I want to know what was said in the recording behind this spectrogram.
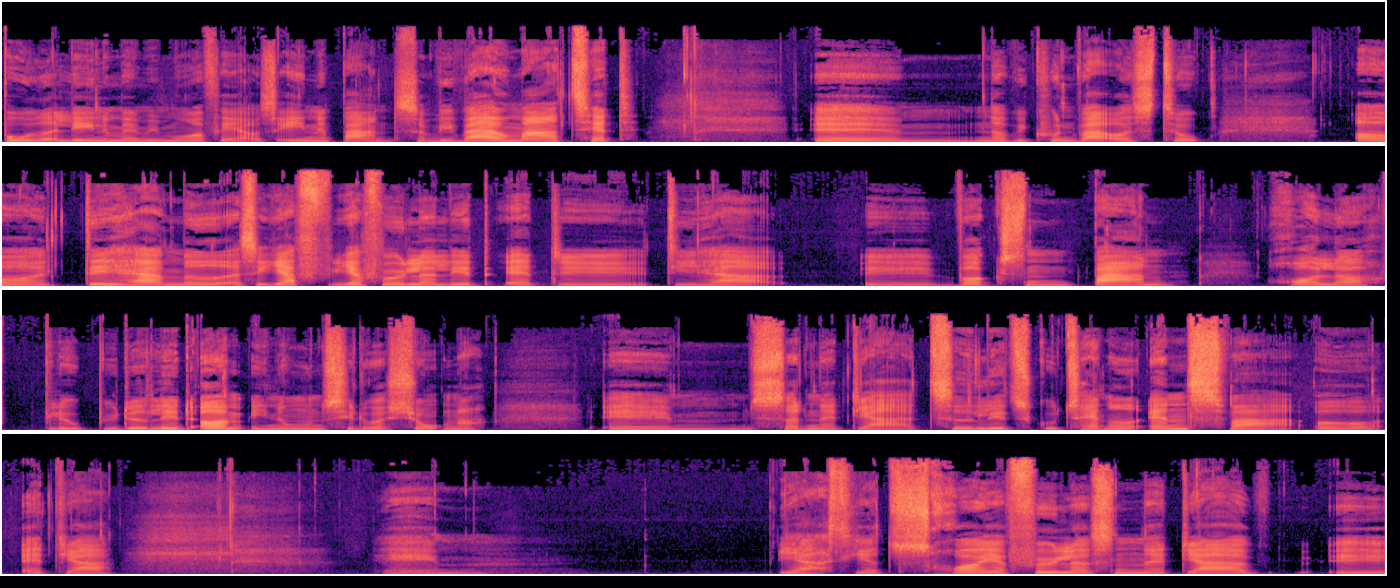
boede alene med min mor, for jeg er også ene barn. Så vi var jo meget tæt, øh, når vi kun var os to. Og det her med, altså jeg, jeg føler lidt, at øh, de her øh, voksen-barn-roller blev byttet lidt om i nogle situationer. Øh, Øhm, sådan at jeg tidligt skulle tage noget ansvar, og at jeg... Øh, Ja, jeg tror, jeg føler sådan, at jeg øh,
